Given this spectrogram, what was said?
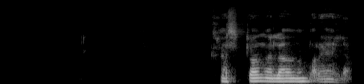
കഷ്ടം എന്നല്ലാതൊന്നും പറയാനില്ല.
